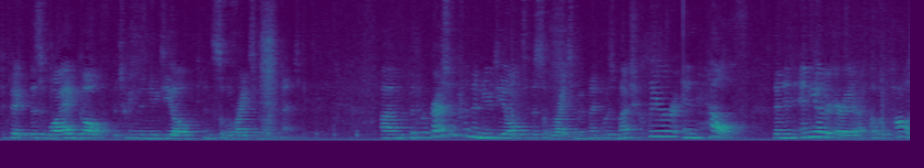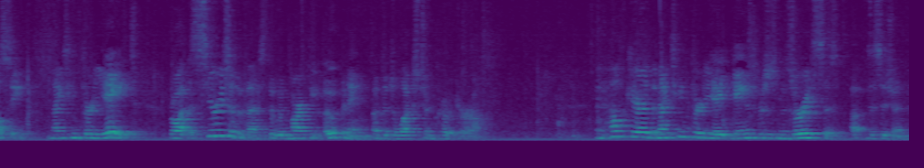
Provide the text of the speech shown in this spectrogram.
to pick this wide gulf between the New Deal and the Civil Rights Movement. Um, the progression from the New Deal to the Civil Rights Movement was much clearer in health than in any other area of public policy. 1938 brought a series of events that would mark the opening of the deluxe Jim Crow era. In healthcare, the 1938 Gaines versus Missouri uh, decision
